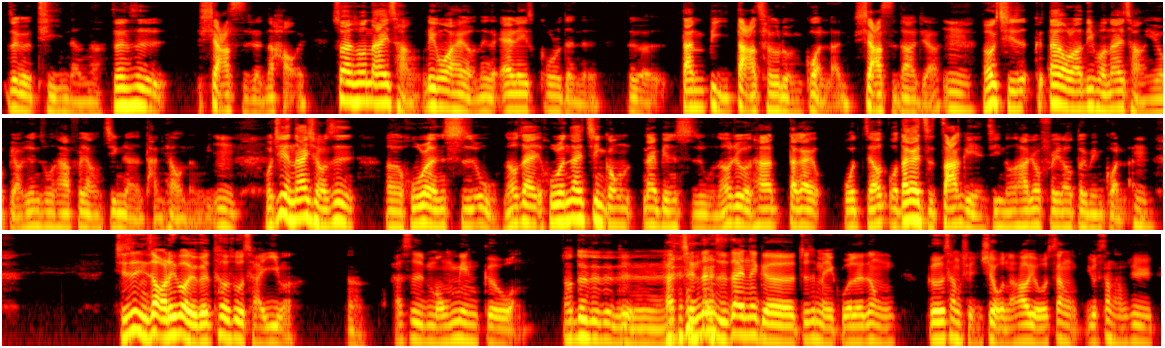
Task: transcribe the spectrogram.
这个体能啊，真的是吓死人的好诶。虽然说那一场另外还有那个 Alex Gordon 的这个单臂大车轮灌篮，吓死大家。嗯然后其实，但 Oladipo 那一场也有表现出他非常惊人的弹跳能力。嗯我记得那一球是呃湖人失误，然后在湖人在进攻那边失误，然后结果他大概我只要我大概只眨个眼睛，然后他就飞到对面灌篮。嗯其实你知道 Oladipo 有个特殊才艺吗？嗯，他是蒙面歌王。哦，对对对对对对他，前阵子在那个就是美国的那种歌唱选秀，然后有上有上场去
